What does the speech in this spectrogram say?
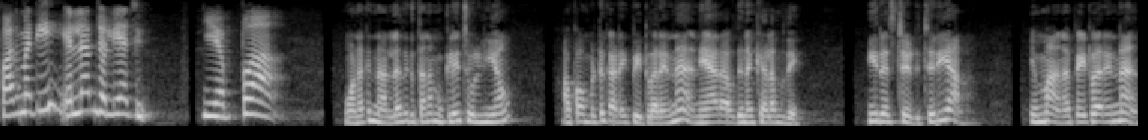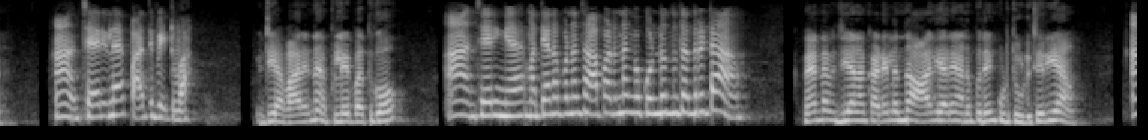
பதுமட்டி எல்லாரும் சொல்லியாச்சு. எப்பா? உனக்கு நல்லதுக்கு தானே மக்களே சொல்லியும். அப்பா மட்டும் கடைக்கு போயிட்டு வரேன் என்ன? நேராவது நான் கிளம்புதே. நீ ரெஸ்ட் எடு சரியா? எம்மா நான் போயிட்டு வரேன் என்ன? ஆ சரில பாத்து போயிட்டு வா. விஜயா வரேன் பிள்ளைய பாத்துக்கோ. ஆ சரிங்க. மத்தியானம் பண்ண சாப்பாடு அங்க கொண்டு வந்து தந்துட்டா? வேண்டாம் விஜயா நான் கடையில இருந்து ஆள் யாரையும் அனுப்புறேன் கொடுத்து விடு சரியா? ஆ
